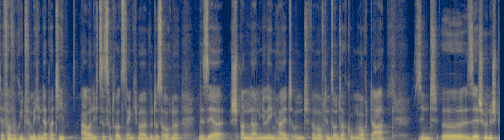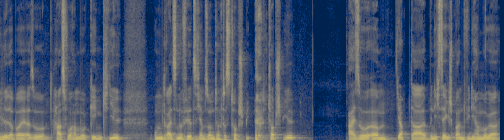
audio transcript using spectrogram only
der Favorit für mich in der Partie. Aber nichtsdestotrotz, denke ich mal, wird das auch eine, eine sehr spannende Angelegenheit. Und wenn wir auf den Sonntag gucken, auch da sind äh, sehr schöne Spiele dabei. Also HSV Hamburg gegen Kiel um 13.40 Uhr am Sonntag das Topspiel. Also ähm, ja, da bin ich sehr gespannt, wie die Hamburger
